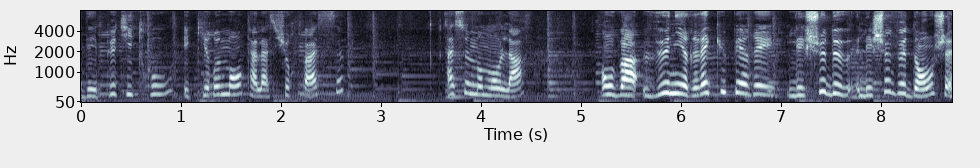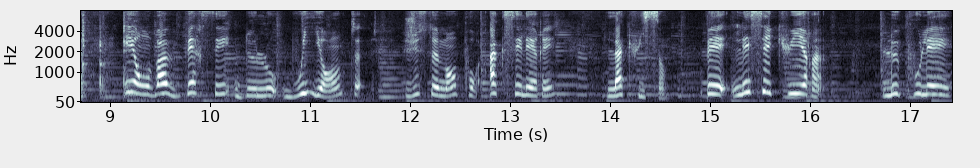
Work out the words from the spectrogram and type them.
des petits trous et qui remonte à la surface, à ce moment-là, on va venir récupérer les cheveux, les et on va verser de l'eau bouillante justement pour accélérer la cuisson. vais laisser cuire le poulet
